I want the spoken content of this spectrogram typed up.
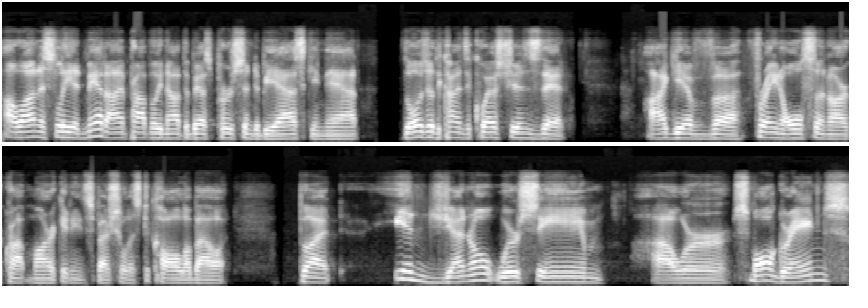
I'll honestly admit I'm probably not the best person to be asking that. Those are the kinds of questions that I give uh, Frayne Olson, our crop marketing specialist, a call about. But in general, we're seeing our small grains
